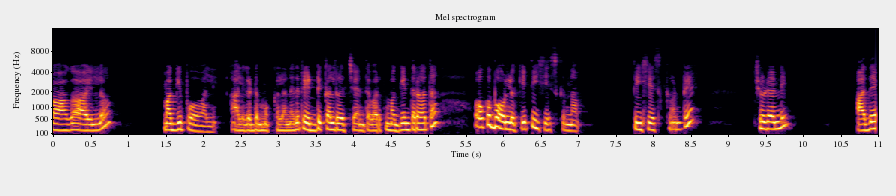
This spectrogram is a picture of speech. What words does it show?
బాగా ఆయిల్లో మగ్గిపోవాలి. ఆలుగడ్డ ముక్కలు అనేది రెడ్ కలర్ వచ్చేంత వరకు మగ్గిన తర్వాత ఒక బౌల్లోకి తీసేసుకుందాం. తీసేసుకుంటే చూడండి. అదే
